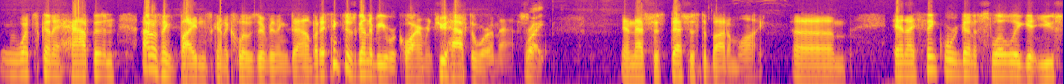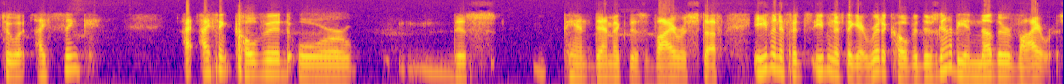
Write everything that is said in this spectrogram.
what's going to happen. I don't think Biden's going to close everything down, but I think there's going to be requirements. You have to wear a mask, right? And that's just that's just the bottom line. Um, and I think we're going to slowly get used to it. I think, I, I think COVID or this pandemic, this virus stuff, even if it's even if they get rid of COVID, there's going to be another virus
